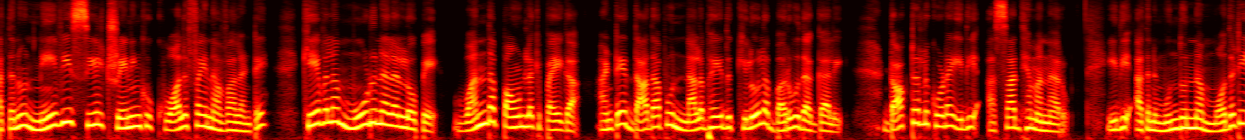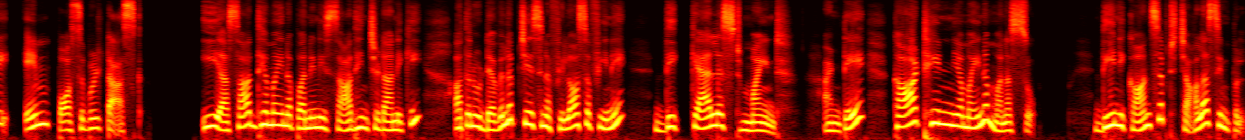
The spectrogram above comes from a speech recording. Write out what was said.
అతను నేవీ సీల్ ట్రైనింగ్కు క్వాలిఫైన్ అవ్వాలంటే కేవలం మూడు నెలల్లోపే వంద పౌండ్లకి పైగా అంటే దాదాపు నలభై ఐదు కిలోల బరువు దగ్గాలి డాక్టర్లు కూడా ఇది అసాధ్యమన్నారు. ఇది అతని ముందున్న మొదటి ఇంపాసిబుల్ టాస్క్. ఈ అసాధ్యమైన పనిని సాధించడానికి అతను డెవలప్ చేసిన ఫిలాసఫీనే ది క్యాలెస్ట్ మైండ్ అంటే కాఠిన్యమైన మనస్సు. దీని కాన్సెప్ట్ చాలా సింపుల్.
